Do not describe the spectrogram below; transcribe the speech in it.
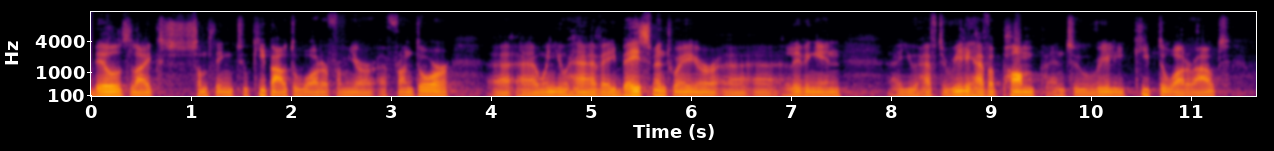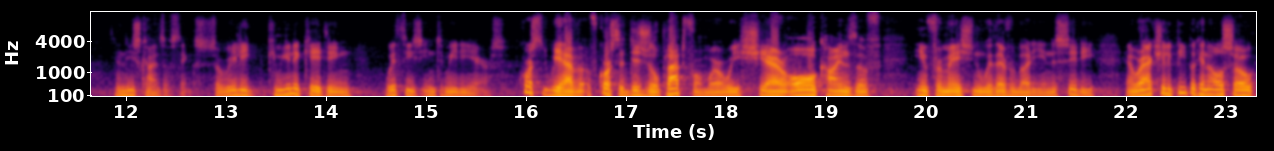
build like something to keep out the water from your uh, front door? Uh, uh, when you have a basement where you're uh, living in, you have to really have a pump and to really keep the water out, and these kinds of things. So really communicating with these intermediaries. Of course, we have, of course, a digital platform where we share all kinds of information with everybody in the city, and where actually people can also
